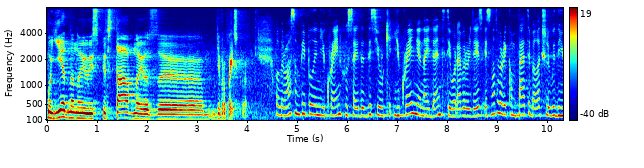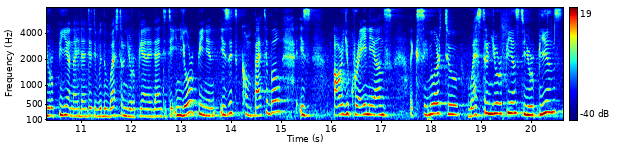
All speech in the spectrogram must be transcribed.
поєднаною і співставною з е, європейською? Well, there are some people in Ukraine who say that this Ukrainian identity, whatever it is, is not very compatible actually with the European identity, with the Western European identity. In your opinion, is it compatible? Is are Ukrainians like similar to Western Europeans, to Europeans?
